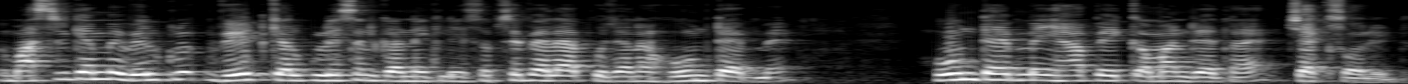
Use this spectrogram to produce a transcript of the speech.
तो मास्टर कैम में वेट कैलकुलेशन करने के लिए सबसे पहले आपको जाना है होम टैब में। होम टैब में यहाँ पे एक कमांड रहता है चेक सॉलिड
